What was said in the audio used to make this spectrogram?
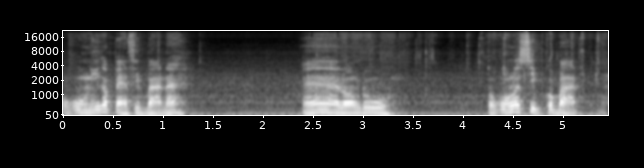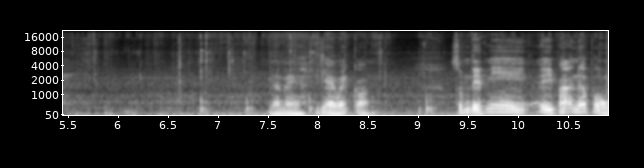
หกองค์นี้ก็แปดสิบาทนะอ่าลองดู ตกองละสิบกว่าบาทเดี๋ยวนะแยกไว้ก่อน สมเด็จนี่ไอ้พระเนื้อผง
